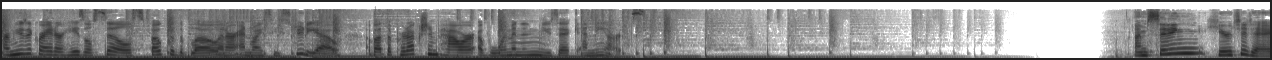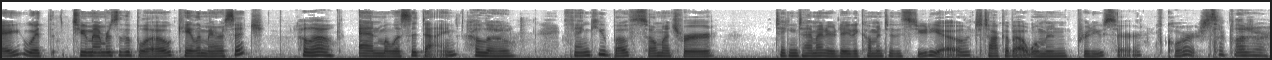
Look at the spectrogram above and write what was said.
Our music writer Hazel Cills spoke with The Blow in our NYC studio about the production power of women in music and the arts. I'm sitting here today with two members of The Blow, Khaela Maricich. Hello. And Melissa Dyne. Hello. Thank you both so much for taking time out of your day to come into the studio to talk about Woman Producer. Of course. It's our pleasure.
